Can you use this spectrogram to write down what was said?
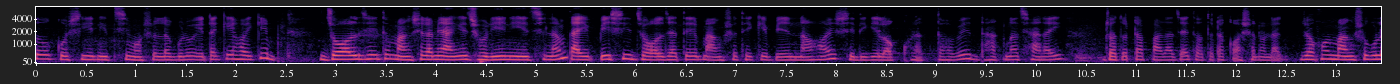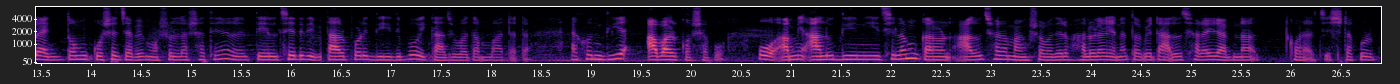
তো কষিয়ে নিচ্ছি মশলাগুলো। এটাকে হয় কি, জল যেহেতু মাংসের আমি আগে ঝরিয়ে নিয়েছিলাম, তাই বেশি জল যাতে মাংস থেকে বের না হয়, সেদিকে লক্ষ্য রাখতে হবে। ঢাকনা ছাড়াই যতটা পারা যায় ততটা কষানো লাগবে। যখন মাংসগুলো একদম কষে যাবে মশলার সাথে মানে তেল ছেড়ে দিবে, তারপরে দিয়ে দিব ওই কাজু বাদাম বাটাটা। এখন দিয়ে আবার কষাবো। ও, আমি আলু দিয়ে নিয়েছিলাম, কারণ আলু ছাড়া মাংস আমাদের ভালো লাগে না, তবে এটা আলু ছাড়াই রান্না করার চেষ্টা করবে।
